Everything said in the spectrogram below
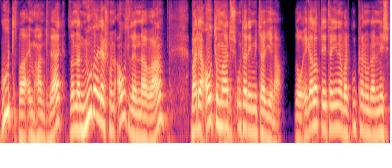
gut war im Handwerk, sondern nur weil der schon Ausländer war, war der automatisch unter dem Italiener. So, egal ob der Italiener was gut kann oder nicht.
